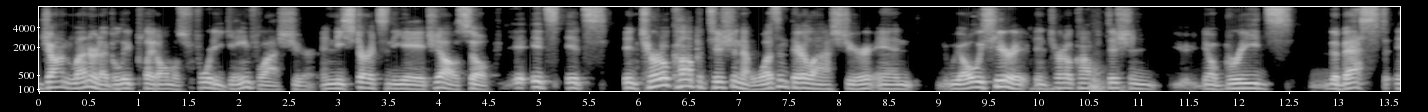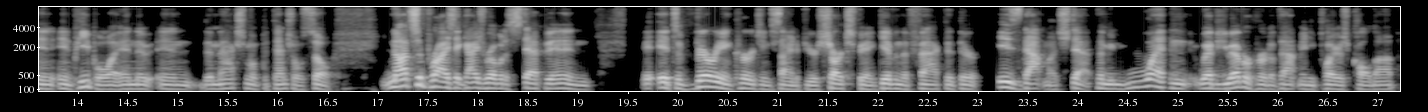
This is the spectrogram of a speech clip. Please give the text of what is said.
John Leonard, I believe, played almost 40 games last year, and he starts in the AHL. So it, it's it's internal competition that wasn't there last year, and we always hear it. Internal competition, you know, breeds the best in, in people and the in the maximum potential. So, not surprised that guys were able to step in. And it's a very encouraging sign if you're a Sharks fan, given the fact that there is that much depth. I mean, when have you ever heard of that many players called up?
